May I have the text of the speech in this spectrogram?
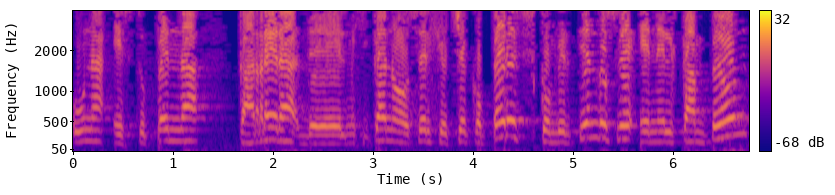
una estupenda carrera del mexicano Sergio Checo Pérez, convirtiéndose en el campeón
